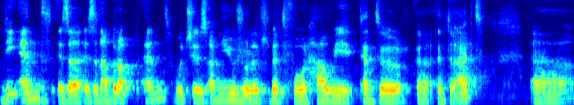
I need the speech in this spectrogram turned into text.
the end is, a, is an abrupt end, which is unusual a little bit for how we tend to uh, interact uh,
